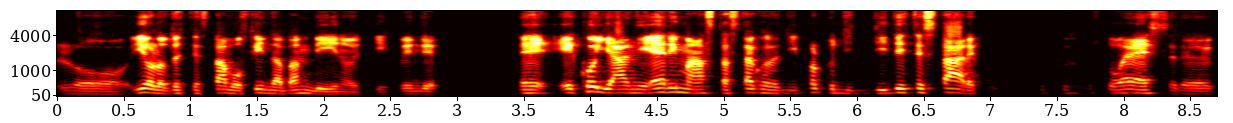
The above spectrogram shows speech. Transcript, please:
Lo io lo detestavo fin da bambino E.T. quindi e e con gli anni è rimasta 'sta cosa di proprio di di detestare questo essere,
